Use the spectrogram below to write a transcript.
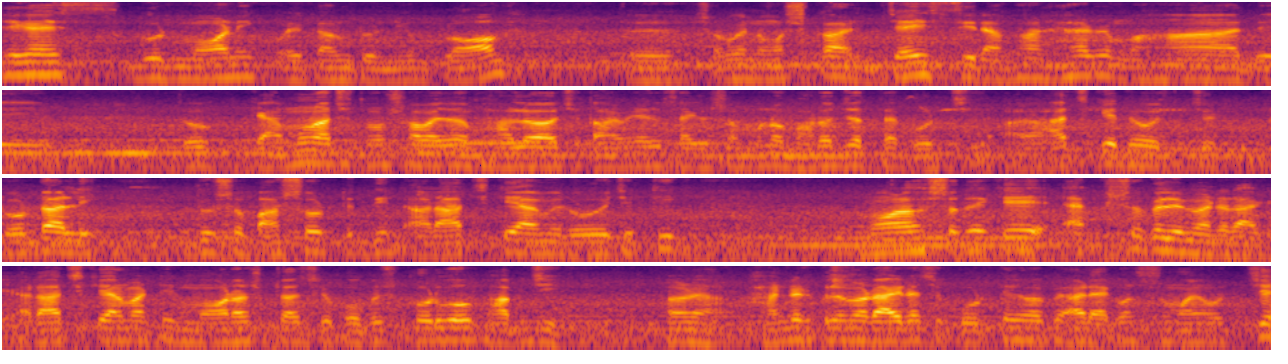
Hey guys good morning welcome to new blog তো সবাই নমস্কার, জয় শ্রীরাম হর হর মহাদেব। তো কেমন আছো তোমার সবাই? যেন ভালো আছো? তো আমি সাইকেল সম্পূর্ণ ভারত যাত্রা করছি। আর আজকে তো হচ্ছে টোটালি দুশো বাষট্টি দিন, আর আজকে আমি রয়েছি ঠিক মহারাষ্ট্র থেকে একশো কিলোমিটার আগে। আর আজকে আমার ঠিক মহারাষ্ট্র আজকে প্রবেশ করব, ভাবছি। কারণ হান্ড্রেড কিলোমিটার রাইড আছে করতে হবে, আর এখন সময় হচ্ছে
